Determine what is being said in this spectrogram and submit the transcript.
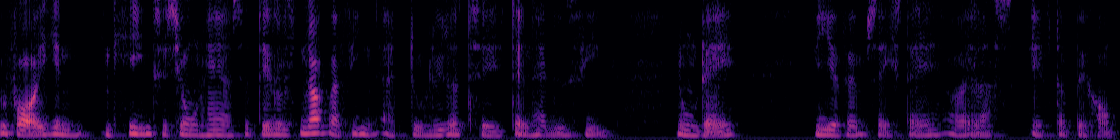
Du får ikke en, en hel session her, så det vil nok være fint, at du lytter til den her lydfil nogle dage, 4, 5, 6 dage, og ellers efter behov.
